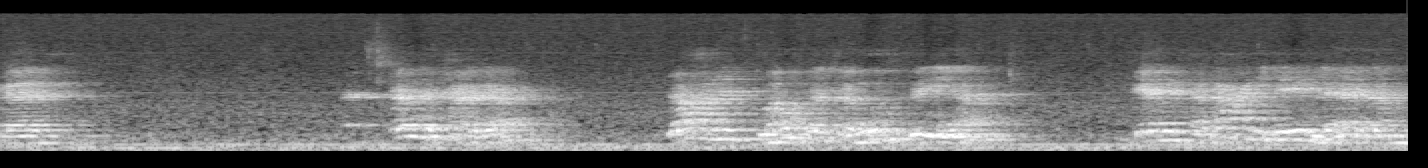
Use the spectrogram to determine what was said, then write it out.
كانت ثالث حاجة لعنه موتى تموت دي كانت هتعني إيه لادم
